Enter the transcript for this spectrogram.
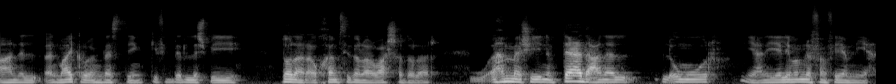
عن ال micro investing كيف تبلش بدولار أو 5 دولار و10 دولار. وأهم شيء نبتعد عن الأمور يعني يلي ما بنفهم فيها منيح.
